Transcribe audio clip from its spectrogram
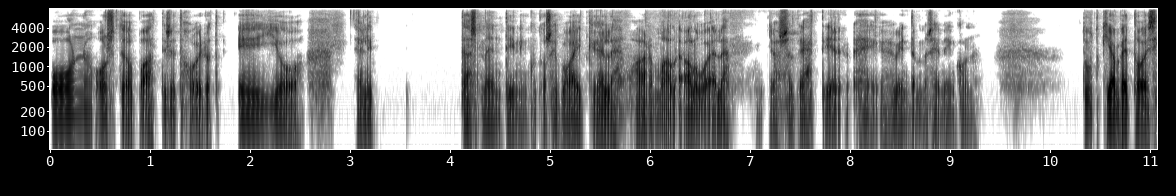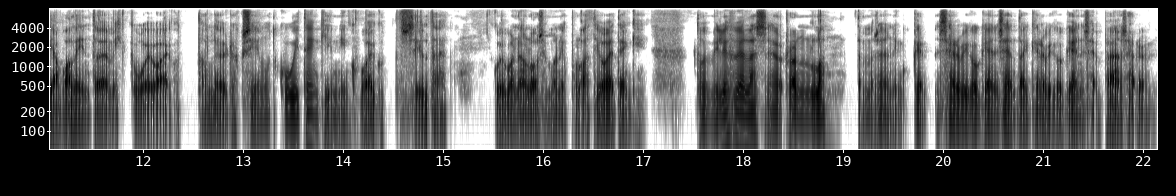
on, osteopaattiset hoidot ei ole. Eli tässä mentiin niin kuin tosi vaikealle, harmaalle alueelle, jossa tehtiin hyvin tämmöisiä niin kuin tutkijavetoisia valintoja, mitkä voi vaikuttaa löydöksiin, mutta kuitenkin niin kuin vaikuttaa siltä, että kuivan manipulaatio etenkin toimii lyhyellä seurannalla tämmöiseen niin servikogeeniseen tai kervikogeeniseen päänsäryn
